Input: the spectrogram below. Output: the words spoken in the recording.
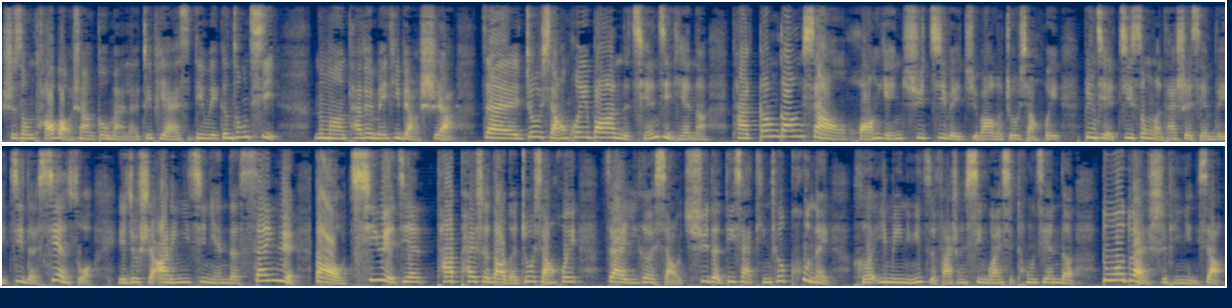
是从淘宝上购买了 GPS 定位跟踪器。那么，他对媒体表示啊，在周祥辉报案的前几天呢，他刚刚向黄岩区纪委举报了周祥辉，并且寄送了他。涉嫌违纪的线索，也就是二零一七年的三月到七月间，他拍摄到的周祥辉在一个小区的地下停车库内和一名女子发生性关系通奸的多段视频影像。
